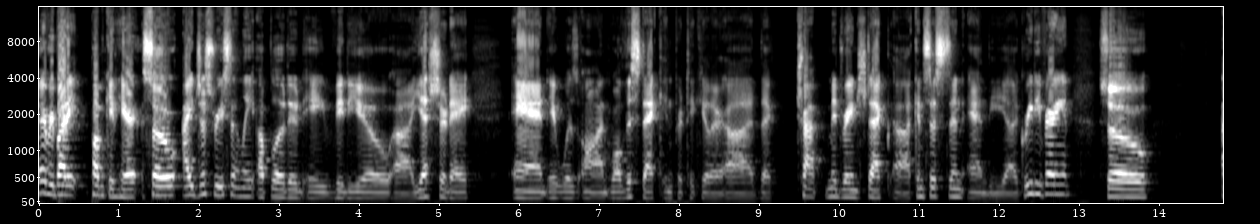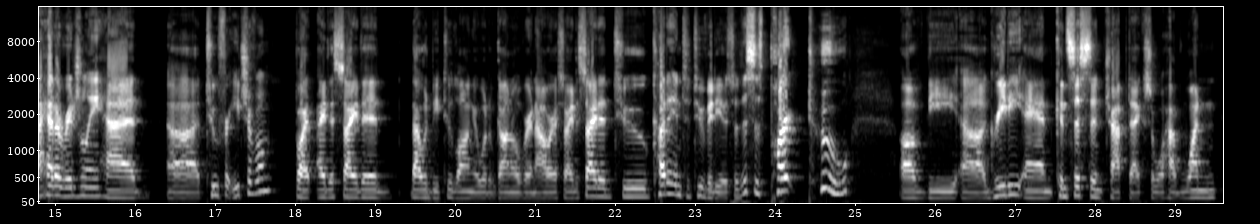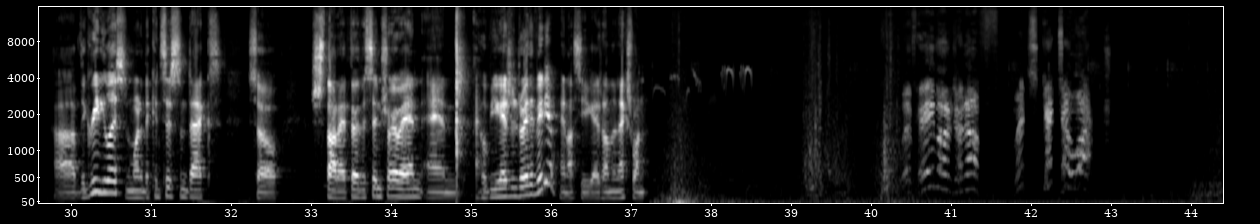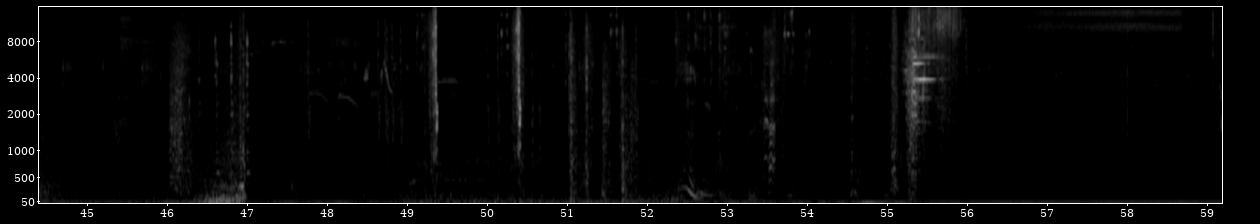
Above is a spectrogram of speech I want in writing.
Hey everybody, Pumpkin here. So I just recently uploaded a video uh, yesterday, and it was on well this deck in particular, uh, the trap mid-range deck, uh, consistent, and the uh, greedy variant. So I had originally had uh, two for each of them, but I decided that would be too long. It would have gone over an hour, so I decided to cut it into two videos. So this is part two of the uh, greedy and consistent trap deck. So we'll have one uh, of the greedy list and one of the consistent decks. So just thought I'd throw this intro in, and I hope you guys enjoy the video, and I'll see you guys on the next one. We've hammered enough. Let's get to work.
